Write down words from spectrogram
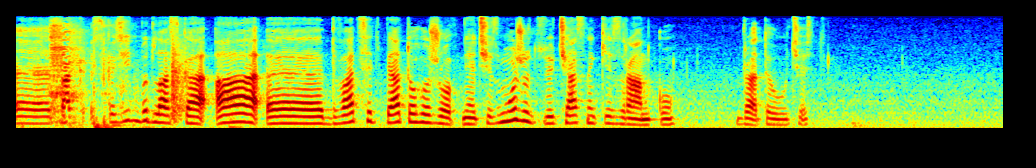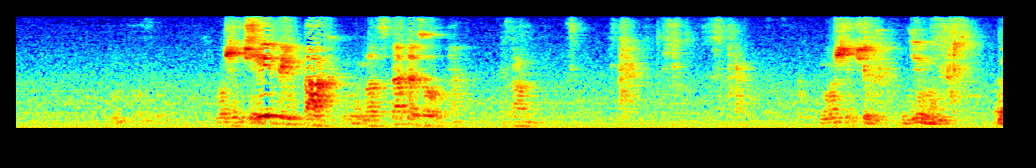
Е, так, скажіть, будь ласка, а е, 25 жовтня чи зможуть учасники зранку брати участь? Вчитель так, 25 жовтня. Зранку. Ваша честь, Діма, е,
